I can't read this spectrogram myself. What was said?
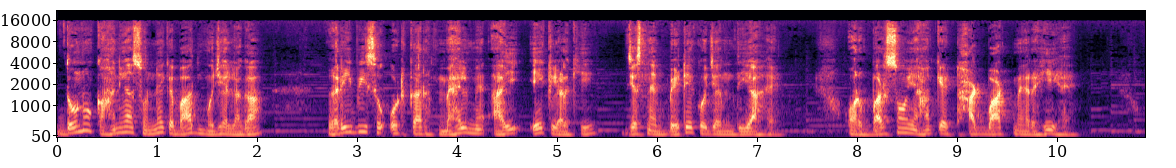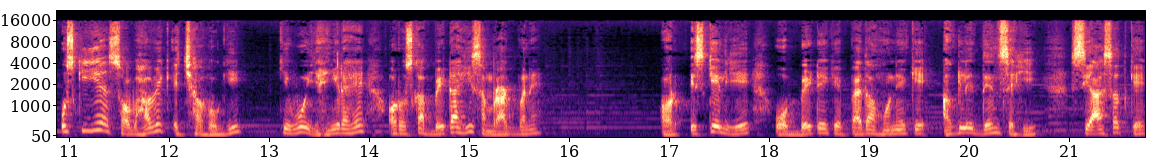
दोनों कहानियाँ सुनने के बाद मुझे लगा, गरीबी से उठकर महल में आई एक लड़की जिसने बेटे को जन्म दिया है। और बरसों यहाँ के ठाट बाट में रही है। उसकी यह स्वाभाविक इच्छा होगी कि वो यहीं रहे और उसका बेटा ही सम्राट बने। और इसके लिए वो बेटे के पैदा होने के अगले दिन से ही सियासत के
